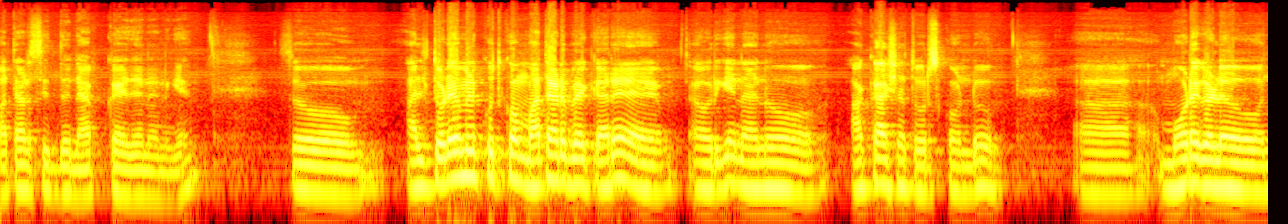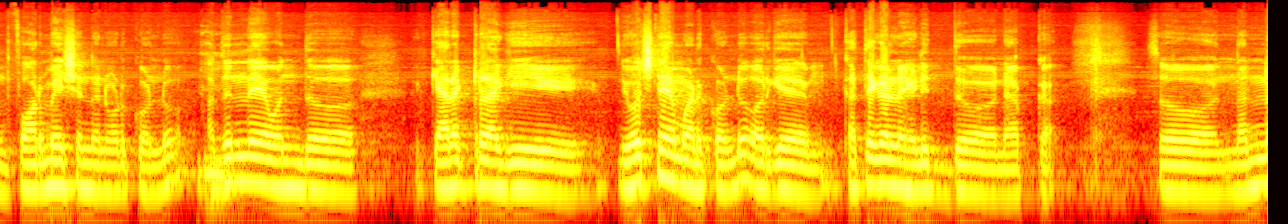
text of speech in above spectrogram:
ಮಾತಾಡಿಸಿದ್ದು ಜ್ಞಾಪಕ ಇದೆ ನನಗೆ. ಸೊ ಅಲ್ಲಿ ತೊಡೆ ಮೇಲೆ ಕೂತ್ಕೊಂಡು ಮಾತಾಡಬೇಕಾದ್ರೆ ಅವ್ರಿಗೆ ನಾನು ಆಕಾಶ ತೋರಿಸ್ಕೊಂಡು ಮೋಡಗಳು ಒಂದು ಫಾರ್ಮೇಷನ್ನ ನೋಡಿಕೊಂಡು ಅದನ್ನೇ ಒಂದು ಕ್ಯಾರೆಕ್ಟರ್ ಆಗಿ ಯೋಚನೆ ಮಾಡಿಕೊಂಡು ಅವ್ರಿಗೆ ಕತೆಗಳನ್ನ ಹೇಳಿದ್ದು ಜ್ಞಾಪಕ. ಸೊ ನನ್ನ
